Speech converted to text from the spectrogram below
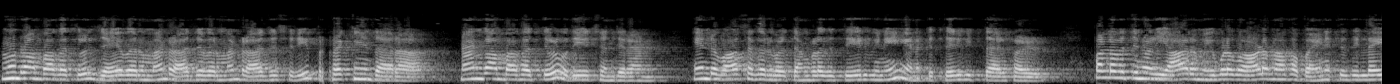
மூன்றாம் பாகத்தில் ஜெயவர்மன் ராஜவர்மன் ராஜஸ்ரீ பிரக்னிதாரா நான்காம் பாகத்தில் உதயச்சந்திரன் என்ற வாசகர்கள் தங்களது தேர்வினை எனக்கு தெரிவித்தார்கள். பல்லவத்தினுள் யாரும் இவ்வளவு ஆழமாக பயணித்ததில்லை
